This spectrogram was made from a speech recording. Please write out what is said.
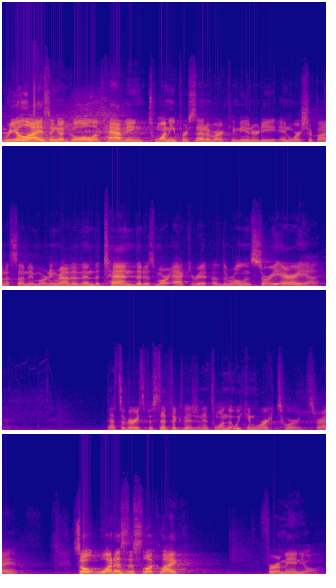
realizing a goal of having 20% of our community in worship on a Sunday morning rather than the 10 that is more accurate of the Roland Story area. That's a very specific vision. It's one that we can work towards, right? So, what does this look like for Emmanuel.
